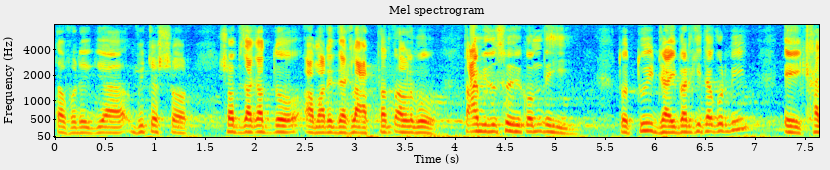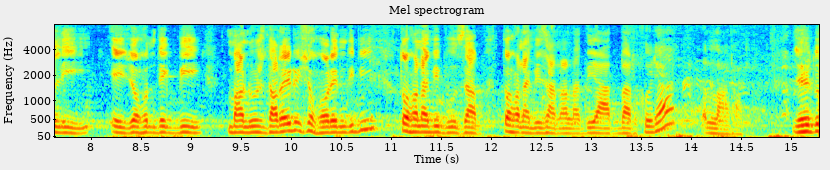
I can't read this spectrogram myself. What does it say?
তারপরে গিয়া বিটেশ্বর, সব জায়গার তো আমারে দেখলে আত্মান্ত আলবো তা আমি তো সহি কম দেখি। তো তুই ড্রাইভার কিতা করবি? এই খালি এই যখন দেখবি মানুষ দাঁড়াই রয়েছে হরেন দিবি, তখন আমি বুঝাম, তখন আমি জানালা দিয়ে আটবার কইরা লাড়াম। যেহেতু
